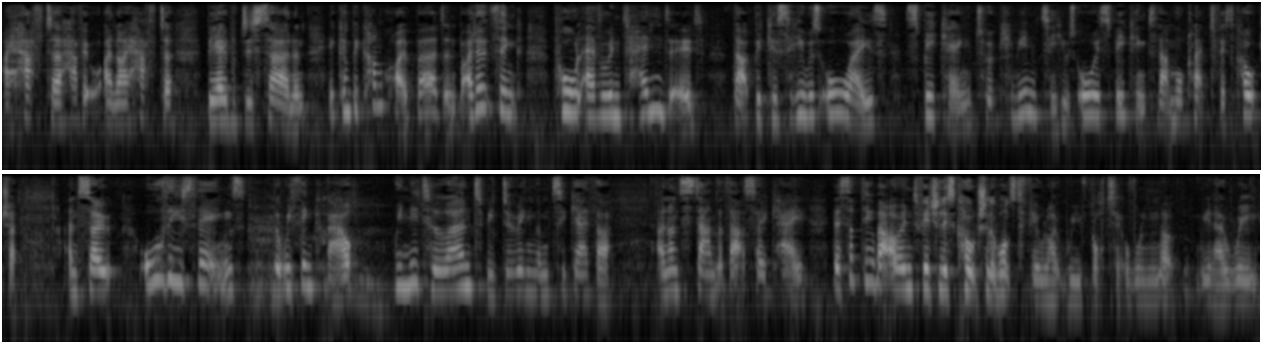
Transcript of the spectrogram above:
I have to have it, and I have to be able to discern, and it can become quite a burden. But I don't think Paul ever intended that because he was always speaking to a community, he was always speaking to that more collectivist culture. And so, all these things that we think about we need to learn to be doing them together and understand that that's okay. There's something about our individualist culture that wants to feel like we've got it all and that you know we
